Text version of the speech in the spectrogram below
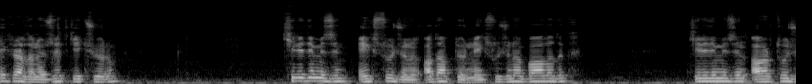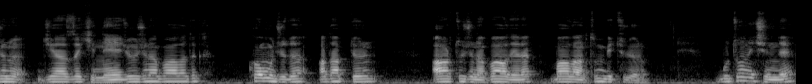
Tekrardan özet geçiyorum. Kilidimizin eksi ucunu adaptörün eksi ucuna bağladık. Kilidimizin artı ucunu cihazdaki NC ucuna bağladık. Kom ucu da adaptörün artı ucuna bağlayarak bağlantımı bitiriyorum. Buton içinde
